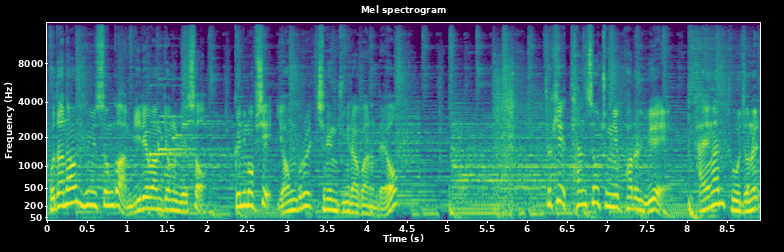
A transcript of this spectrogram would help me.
보다 나은 효율성과 미래 환경을 위해서 끊임없이 연구를 진행 중이라고 하는데요. 특히 탄소 중립화를 위해 다양한 도전을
